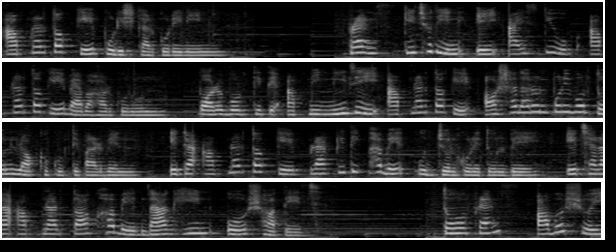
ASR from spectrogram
আপনার ত্বককে পরিষ্কার করে নিন। ফ্রেন্ডস, কিছুদিন এই আইস কিউব আপনার ত্বকে ব্যবহার করুন। পরবর্তীতে আপনি নিজেই আপনার ত্বকে অসাধারণ পরিবর্তন লক্ষ্য করতে পারবেন। এটা আপনার ত্বককে প্রাকৃতিকভাবে উজ্জ্বল করে তুলবে। এছাড়া আপনার ত্বক হবে দাগহীন ও সতেজ। তো ফ্রেন্ডস অবশ্যই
